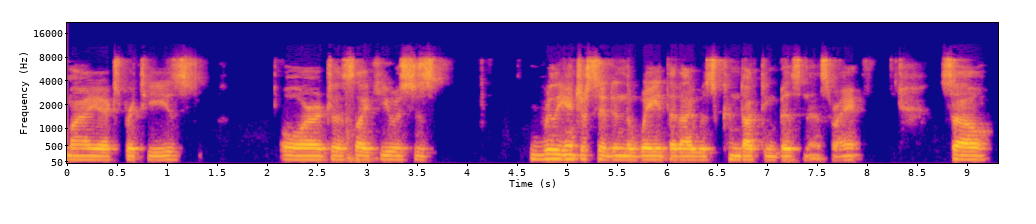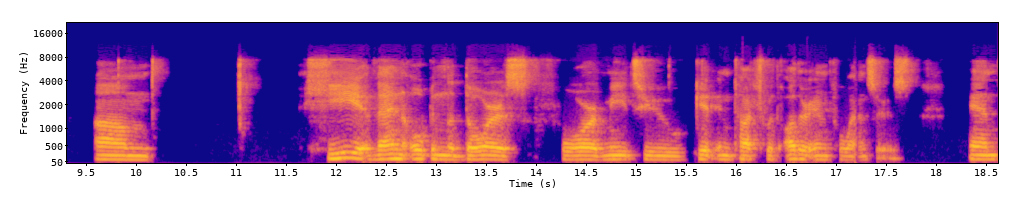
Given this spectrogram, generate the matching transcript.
my expertise or just like he was just really interested in the way that I was conducting business, right? So um, he then opened the doors for me to get in touch with other influencers. And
